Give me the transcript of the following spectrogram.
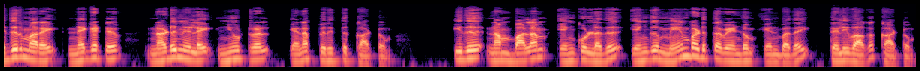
எதிர்மறை நெகட்டிவ் நடுநிலை நியூட்ரல் என பிரித்து காட்டும். இது நம் பலம் எங்குள்ளது எங்கு மேம்படுத்த வேண்டும் என்பதை தெளிவாக காட்டும்.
